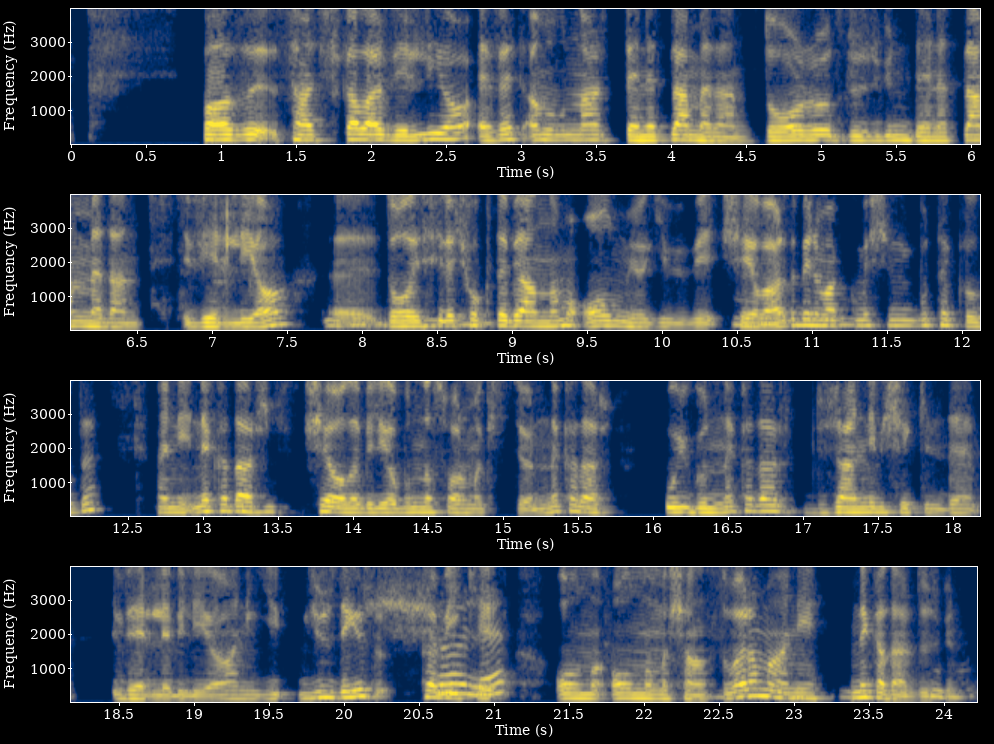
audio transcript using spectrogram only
Bazı sertifikalar veriliyor evet ama bunlar denetlenmeden doğru düzgün denetlenmeden veriliyor. E, dolayısıyla çok da bir anlamı olmuyor gibi bir şey vardı. Benim aklıma şimdi bu takıldı. Hani ne kadar şey olabiliyor bunu da sormak istiyorum. Ne kadar uygun, ne kadar düzenli bir şekilde verilebiliyor? Hani yüzde yüz tabii ki olma, olmama şansı var ama hani ne kadar düzgün?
